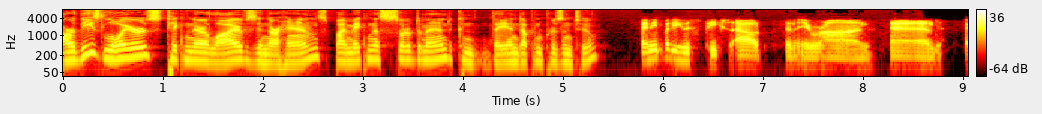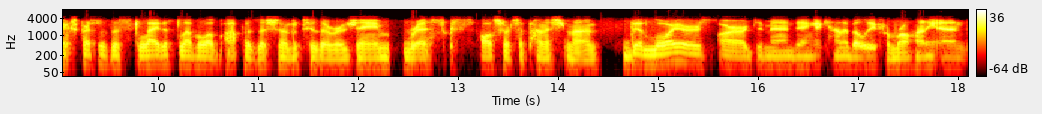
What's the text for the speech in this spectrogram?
Are these lawyers taking their lives in their hands by making this sort of demand? Can they end up in prison too? Anybody who speaks out in Iran and expresses the slightest level of opposition to the regime risks all sorts of punishment. The lawyers are demanding accountability from Rouhani, and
